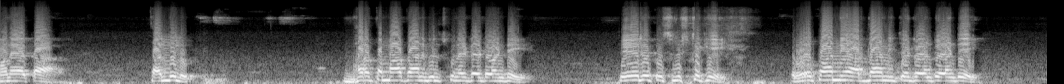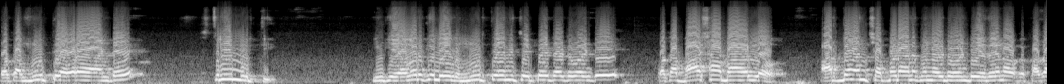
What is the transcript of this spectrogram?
మన యొక్క తల్లులు భరతమాత అని పిలుచుకునేటటువంటి పేరుకు సృష్టికి రూపాన్ని అర్థాన్ని ఇచ్చేటటువంటి ఒక మూర్తి ఎవరా అంటే స్త్రీమూర్తి. ఇంకెవరికి లేదు. మూర్తి అని చెప్పేటటువంటి ఒక భాషా భావంలో అర్థం అని చెప్పడానికి ఉన్నటువంటి ఏదైనా ఒక పద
